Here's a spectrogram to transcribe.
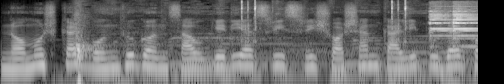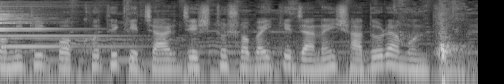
নমস্কার বন্ধুগণ, সাউগেরিয়া শ্রী শ্রী শ্মশান কালী পূজার কমিটির পক্ষ থেকে চার জ্যেষ্ঠ সবাইকে জানাই সাদর আমন্ত্রণ।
